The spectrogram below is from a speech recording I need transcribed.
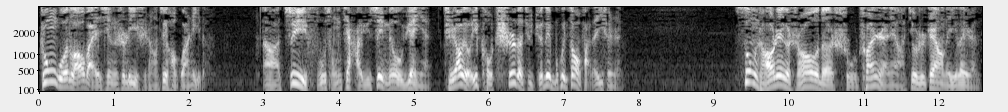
中国的老百姓是历史上最好管理的。啊，最服从驾驭，最没有怨言，只要有一口吃的，就绝对不会造反的一群人。宋朝这个时候的蜀川人呀，就是这样的一类人。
